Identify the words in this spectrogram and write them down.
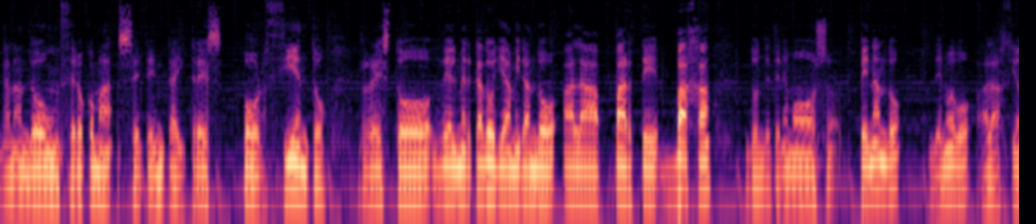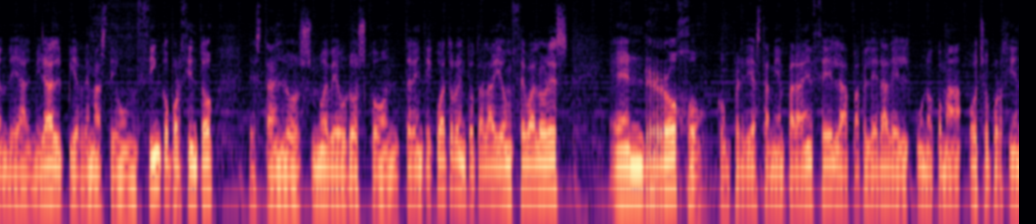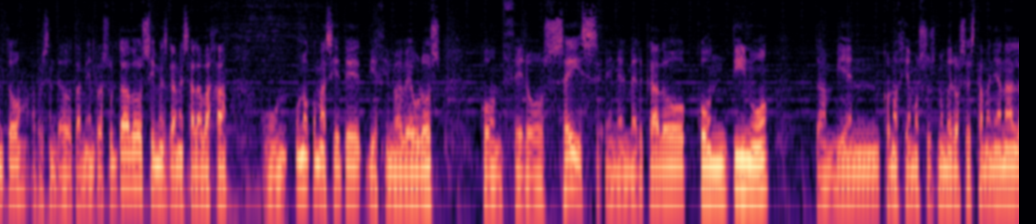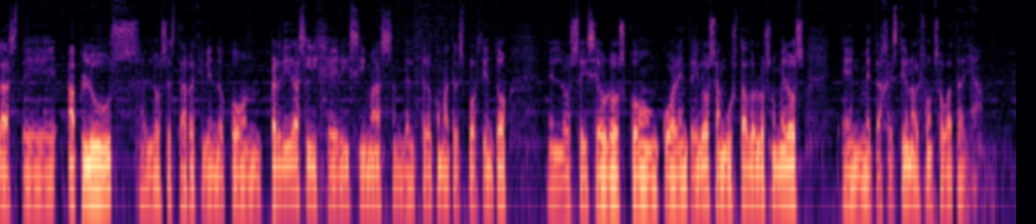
ganando un 0,73%. Resto del mercado ya mirando a la parte baja, donde tenemos penando de nuevo a la acción de Almiral, pierde más de un 5%, está en los 9 euros con 34. En total hay 11 valores en rojo, con pérdidas también para ENCE, la papelera del 1,8% ha presentado también resultados. Siemens Gamesa a la baja un 1,7, 19 euros con 0,6 en el mercado continuo. También conocíamos sus números esta mañana, las de A los está recibiendo con pérdidas ligerísimas del 0,3% en los 6 euros con 42. Han gustado los números en metagestión, Alfonso Batalla.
